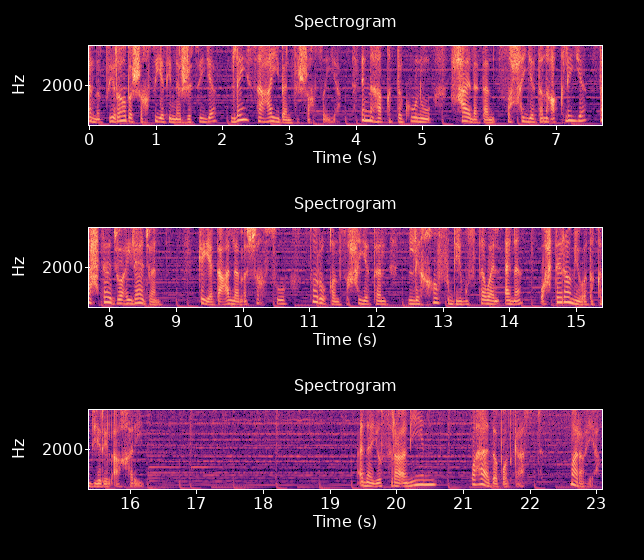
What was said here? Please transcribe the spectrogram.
أن اضطراب الشخصية النرجسية ليس عيبا في الشخصية إنها قد تكون حالة صحية عقلية تحتاج علاجا كي يتعلم الشخص طرقا صحية لخفض مستوى الأنا واحترام وتقدير الآخرين. أنا يسرى أمين وهذا بودكاست مرايا.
